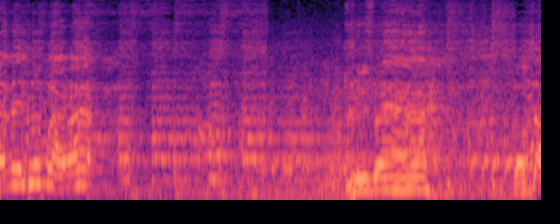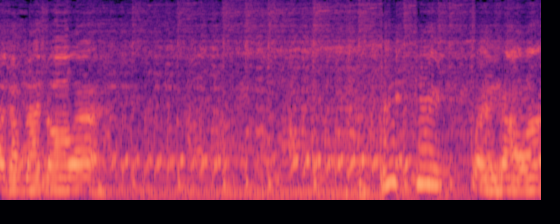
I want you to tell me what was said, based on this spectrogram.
าเกมแข่งขันในครึ่งหลังฮะครึ่งแรกฮะสมศักดิ์กับนานนองฮะพลิกยิงแหม่ข่าวฮะ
